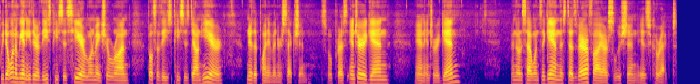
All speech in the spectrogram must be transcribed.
We don't want to be on either of these pieces here. We want to make sure we're on both of these pieces down here near the point of intersection. So we'll press enter again and enter again. And notice how once again this does verify our solution is correct.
